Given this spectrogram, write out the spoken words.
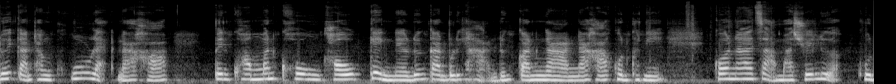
ด้วยกันทั้งคู่แหละนะคะ เป็นความมั่นคงเขาเก่งในเรื่องการบริหารเรื่องการงานนะคะ คนคนนี้ก็น่าจะมาช่วยเหลือคุณ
